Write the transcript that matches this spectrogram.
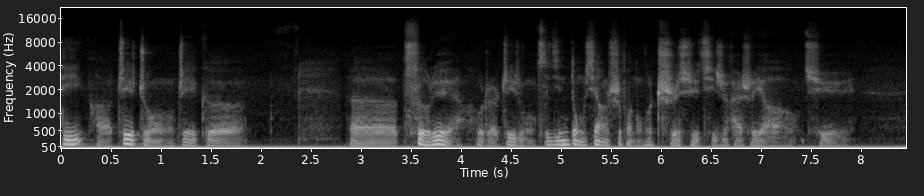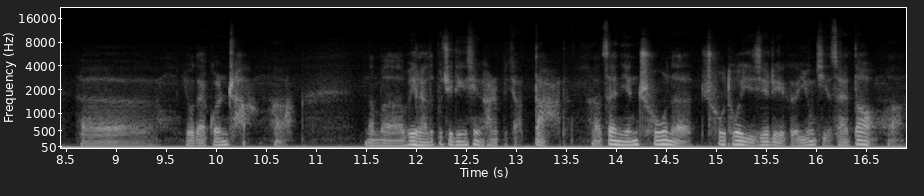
低啊这种这个呃策略或者这种资金动向是否能够持续，其实还是要去呃有待观察啊。那么未来的不确定性还是比较大的啊，在年初呢出脱一些这个拥挤赛道啊，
